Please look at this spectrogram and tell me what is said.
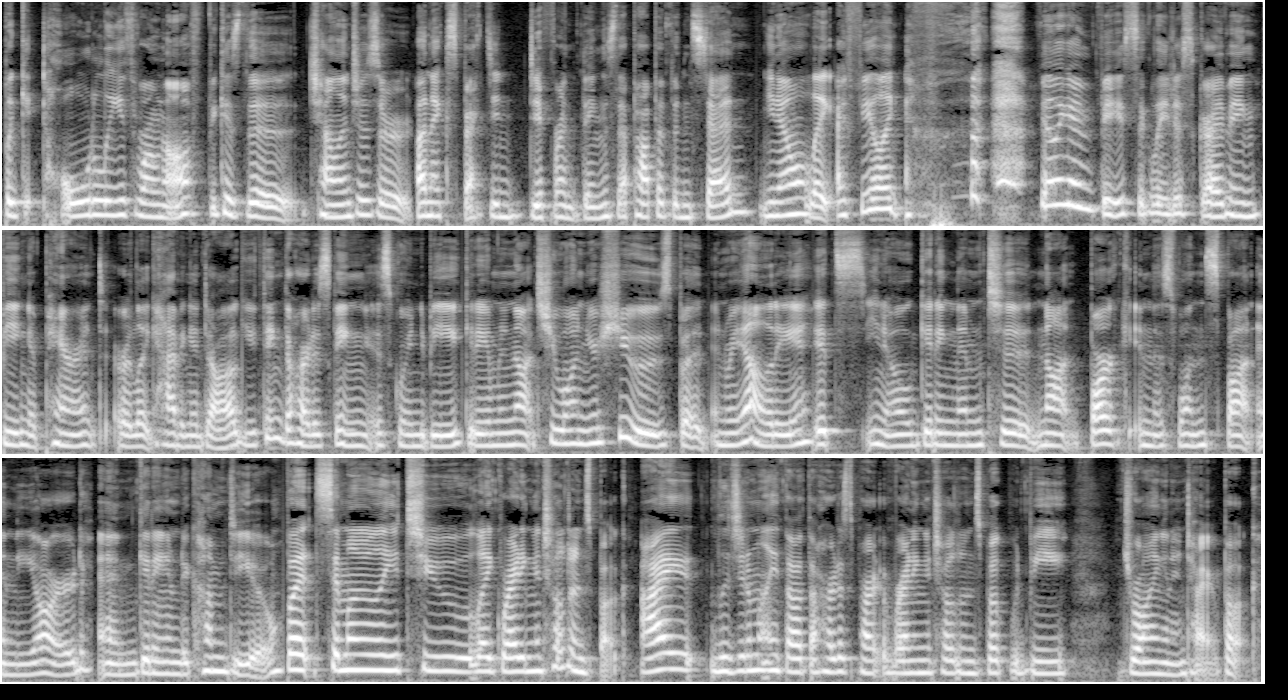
but get totally thrown off because the challenges are unexpected, different things that pop up instead? You know, like I feel like. I feel like I'm basically describing being a parent or like having a dog. You think the hardest thing is going to be getting them to not chew on your shoes, but in reality, it's, you know, getting them to not bark in this one spot in the yard and getting them to come to you. But similarly to like writing a children's book, I legitimately thought the hardest part of writing a children's book would be drawing an entire book.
